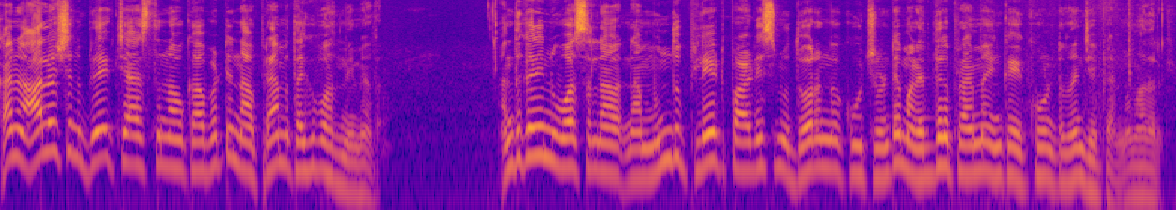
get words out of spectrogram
కానీ ఆలోచన బ్రేక్ చేస్తున్నావు కాబట్టి నా ప్రేమ తగ్గిపోతుంది నీ మీద. అందుకని నువ్వు అసలు నా నా ముందు ప్లేట్ పాడేసి నువ్వు దూరంగా కూర్చుంటే మన ఇద్దరి ప్రేమ ఇంకా ఎక్కువ ఉంటుందని చెప్పాను మా మదర్కి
